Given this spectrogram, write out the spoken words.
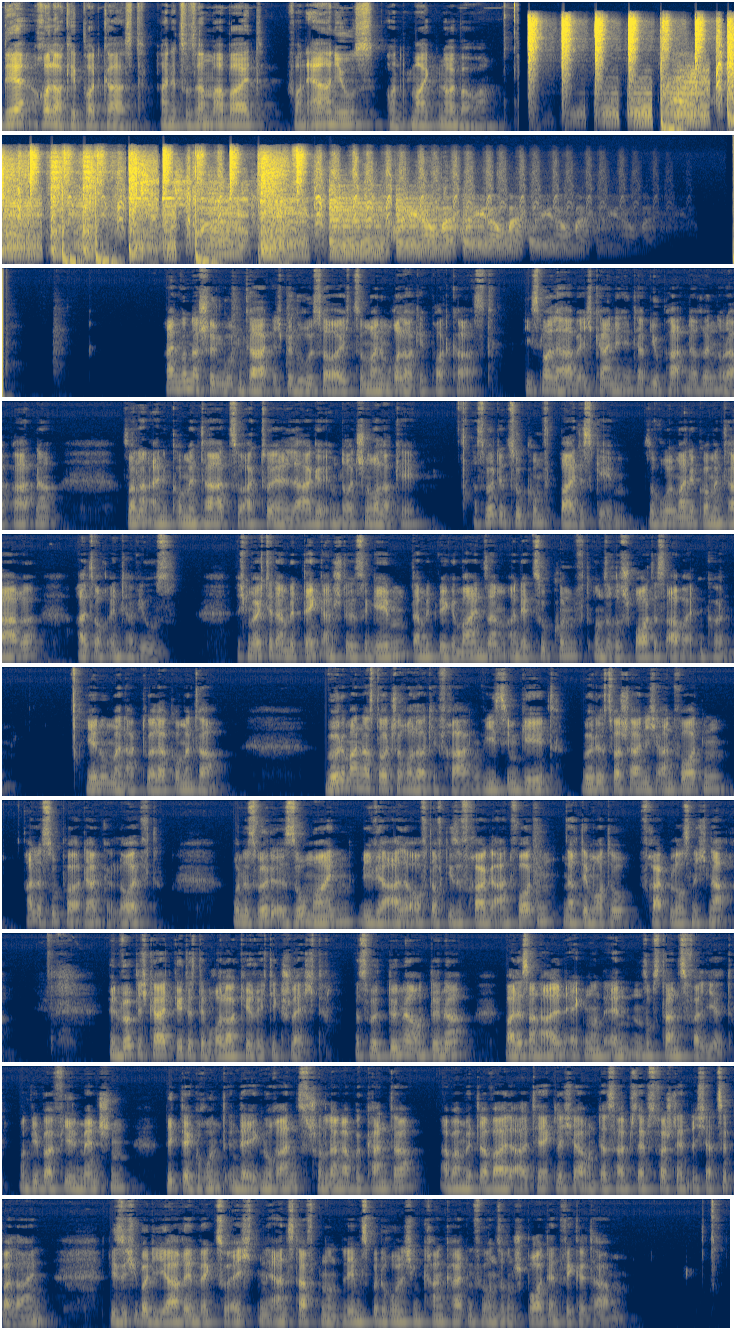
Der Rollerkey Podcast, eine Zusammenarbeit von RH News und Mike Neubauer. Einen wunderschönen guten Tag, ich begrüße euch zu meinem Rollerkey Podcast. Diesmal habe ich keine Interviewpartnerin oder Partner, sondern einen Kommentar zur aktuellen Lage im deutschen Rollerkey. Es wird in Zukunft beides geben, sowohl meine Kommentare als auch Interviews. Ich möchte damit Denkanstöße geben, damit wir gemeinsam an der Zukunft unseres Sportes arbeiten können. Hier nun mein aktueller Kommentar. Würde man das deutsche Rollerkey fragen, wie es ihm geht, würde es wahrscheinlich antworten, alles super, danke, läuft. Und es würde es so meinen, wie wir alle oft auf diese Frage antworten, nach dem Motto, frag bloß nicht nach. In Wirklichkeit geht es dem Rollerkey richtig schlecht. Es wird dünner und dünner, weil es an allen Ecken und Enden Substanz verliert. Und wie bei vielen Menschen liegt der Grund in der Ignoranz schon langer bekannter, aber mittlerweile alltäglicher und deshalb selbstverständlicher Zipperlein, die sich über die Jahre hinweg zu echten, ernsthaften und lebensbedrohlichen Krankheiten für unseren Sport entwickelt haben.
